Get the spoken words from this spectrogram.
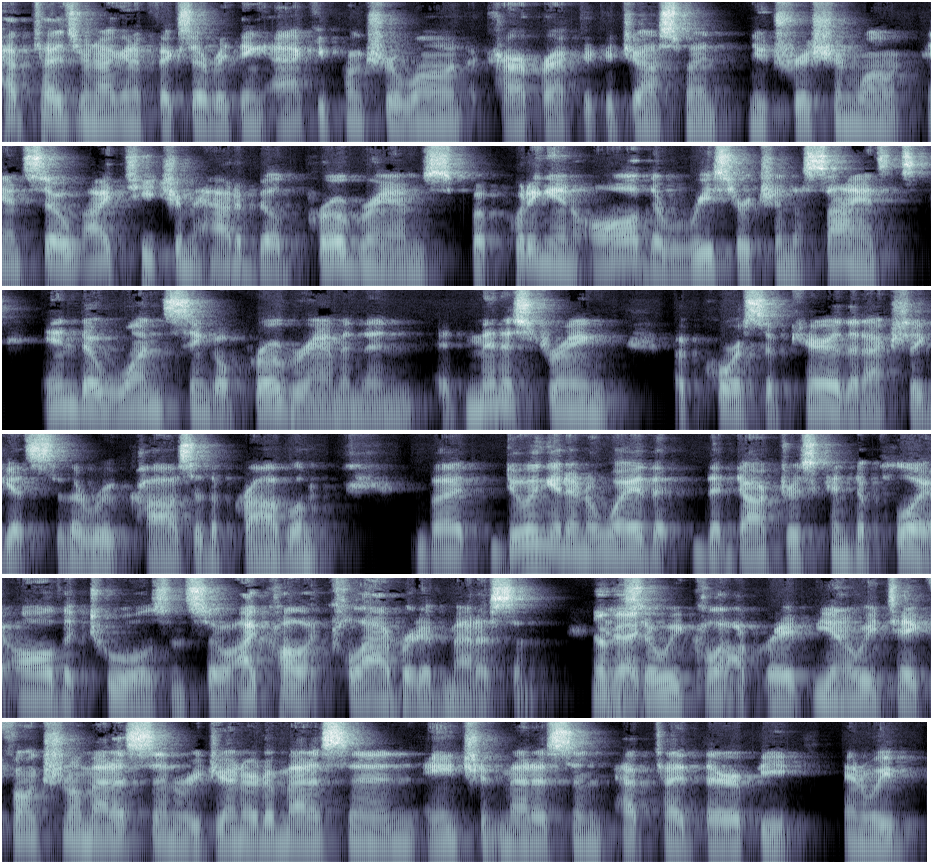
Peptides are not going to fix everything. Acupuncture won't, a chiropractic adjustment, nutrition won't. And so I teach them how to build programs, but putting in all the research and the science into one single program and then administering a course of care that actually gets to the root cause of the problem but doing it in a way that, that doctors can deploy all the tools and so i call it collaborative medicine okay. And so we collaborate you know we take functional medicine regenerative medicine ancient medicine peptide therapy and we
